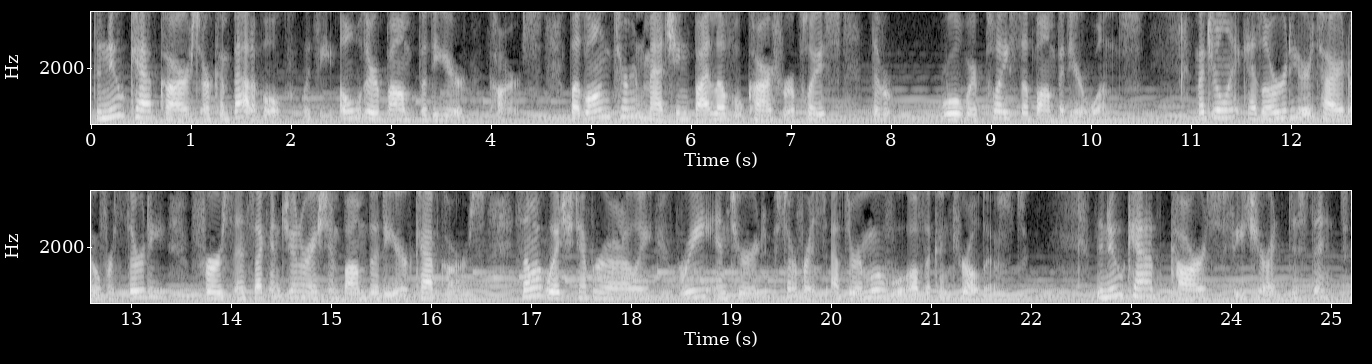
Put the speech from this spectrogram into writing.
The new cab cars are compatible with the older Bombardier cars, but long-term matching bi-level cars replace the will replace the Bombardier ones. Metrolink has already retired over 30 first and second generation Bombardier cab cars, some of which temporarily re entered service after removal of the control list. The new cab cars feature a distinct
